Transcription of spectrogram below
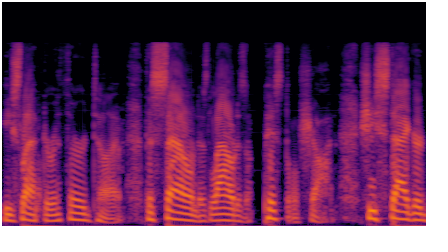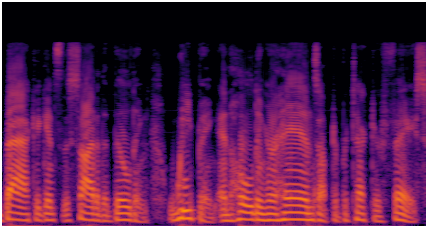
He slapped her a third time, the sound as loud as a pistol shot. She staggered back against the side of the building, weeping and holding her hands up to protect her face.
